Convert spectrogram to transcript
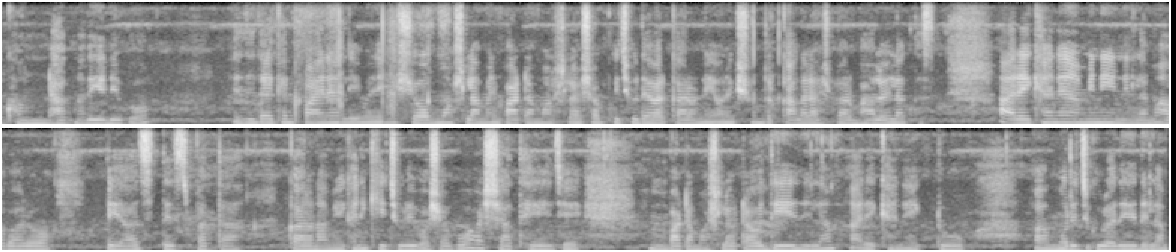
এখন ঢাকনা দিয়ে দেবো। এই যে দেখেন ফাইনালি মানে সব মশলা মানে বাটা মশলা সব কিছু দেওয়ার কারণে অনেক সুন্দর কালার আসলো আর ভালোই লাগতেছে। আর এখানে আমি নিয়ে নিলাম আবারও পেঁয়াজ, তেজপাতা, কারণ আমি এখানে খিচুড়ি বসাবো। আর সাথে যে বাটা মশলাটাও দিয়ে দিলাম। আর এখানে একটু মরিচ গুঁড়া দিয়ে দিলাম,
